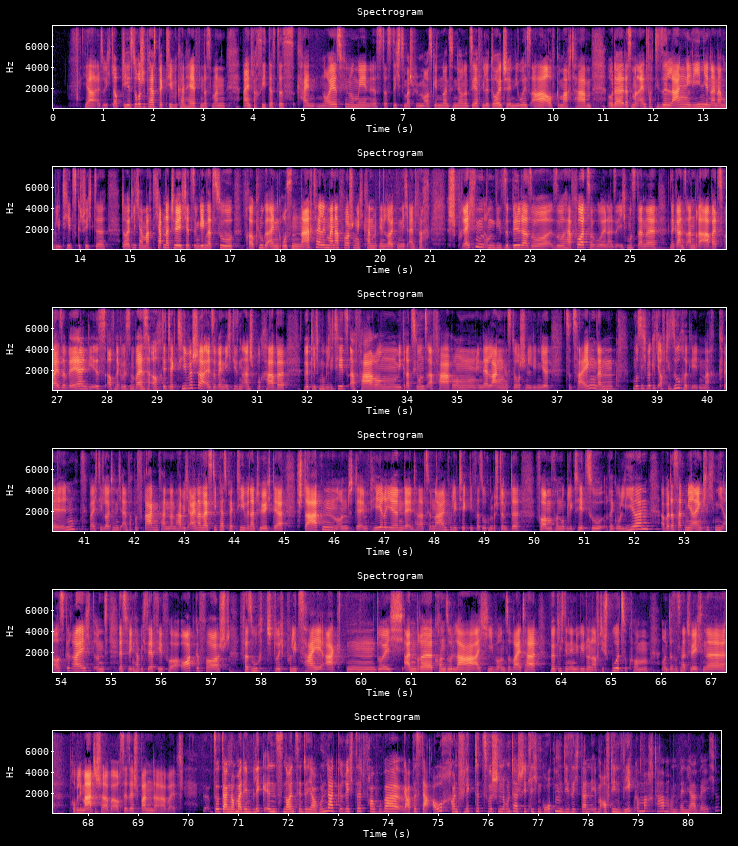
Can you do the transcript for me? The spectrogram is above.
Ja, also ich glaube, die historische Perspektive kann helfen, dass man einfach sieht, dass das kein neues Phänomen ist, dass sich zum Beispiel im ausgehenden 19. Jahrhundert sehr viele Deutsche in die USA aufgemacht haben oder dass man einfach diese langen Linien einer Mobilitätsgeschichte deutlicher macht. Ich habe natürlich jetzt im Gegensatz zu Frau Kluge einen großen Nachteil in meiner Forschung. Ich kann mit den Leuten nicht einfach sprechen, um diese Bilder so, so hervorzuholen. Also ich muss da eine, eine ganz andere Arbeitsweise wählen. Die ist auf einer gewissen Weise auch detektivischer. Also wenn ich diesen Anspruch habe, wirklich Mobilitätserfahrungen, Migrationserfahrungen in der langen historischen Linie zu zeigen, dann muss ich wirklich auf die Suche gehen nach Quellen, weil ich die Leute nicht einfach befragen kann. Dann habe ich einerseits die Perspektive natürlich der Staaten und der Imperien, der internationalen Politik, die versuchen, bestimmte Formen von Mobilität zu regulieren. Aber das hat mir eigentlich nie ausgereicht und deswegen habe ich sehr viel vor Ort geforscht, versucht durch Polizeiakten, durch andere Konsulararchive und so weiter wirklich den Individuen auf die Spur zu kommen. Und das ist natürlich eine problematische, aber auch sehr, sehr spannende Arbeit. Sozusagen nochmal den Blick ins 19. Jahrhundert gerichtet, Frau Huber. Gab es da auch Konflikte zwischen unterschiedlichen Gruppen, die sich dann eben auf den Weg gemacht haben? Und wenn ja, welche?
